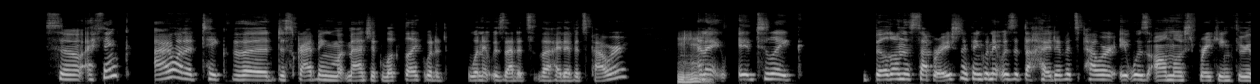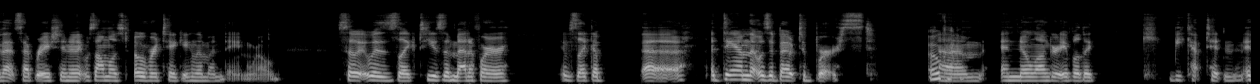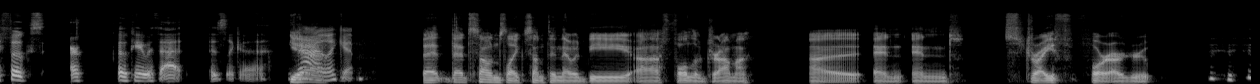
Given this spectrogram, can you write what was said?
So I think I want to take the describing what magic looked like when it, when it was at its the height of its power, Mhm. and I it to like build on the separation. I think when it was at the height of its power, it was almost breaking through that separation, and it was almost overtaking the mundane world. So it was like to use a metaphor, it was like a uh, a dam that was about to burst, Okay. um, and no longer able to be kept hidden. If folks are okay with that, as like a yeah. I like it. that that sounds like something that would be uh full of drama uh and and strife for our group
